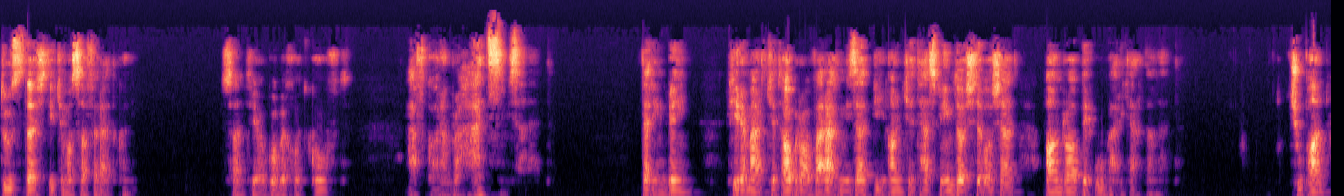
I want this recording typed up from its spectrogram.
دوست داشتی که مسافرت کنی؟ سانتیاگو به خود گفت افکارم را حدس می‌زند. در این بین پیرمرد کتاب را ورق می‌زد بی آنکه تصمیم داشته باشد آن را به او برگرداند. چوپان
